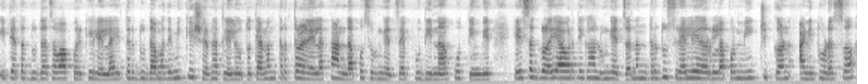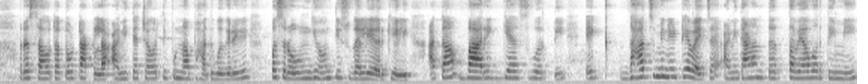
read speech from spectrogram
इथे आता दुधाचा वापर केलेला आहे. तर दुधामध्ये मी केशर घातलेलं होतं. त्यानंतर तळलेला कांदा पसरून घ्यायचा आहे पुदिना कोथिंबीर हे सगळं यावरती घालून घ्यायचं. नंतर दुसऱ्या लेअरला पण मी चिकन आणि थोडंसं रस्सा होता तो टाकला आणि त्याच्यावरती पुन्हा भात वगैरे पसरवून घेऊन ती सुद्धा लेअर केली. आता बारीक गॅसवरती एक दहाच मिनिट ठेवायचं आहे आणि त्यानंतर तव्यावरती मी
